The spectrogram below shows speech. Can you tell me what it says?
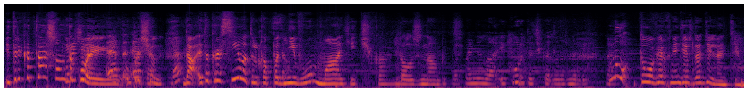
И трикотаж, он Короче, такой это- упрощенный. это, да? Да, это красиво, только под него маечка должна быть. Я поняла. И курточка должна быть. Ну, то верхняя одежда отдельная тема.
